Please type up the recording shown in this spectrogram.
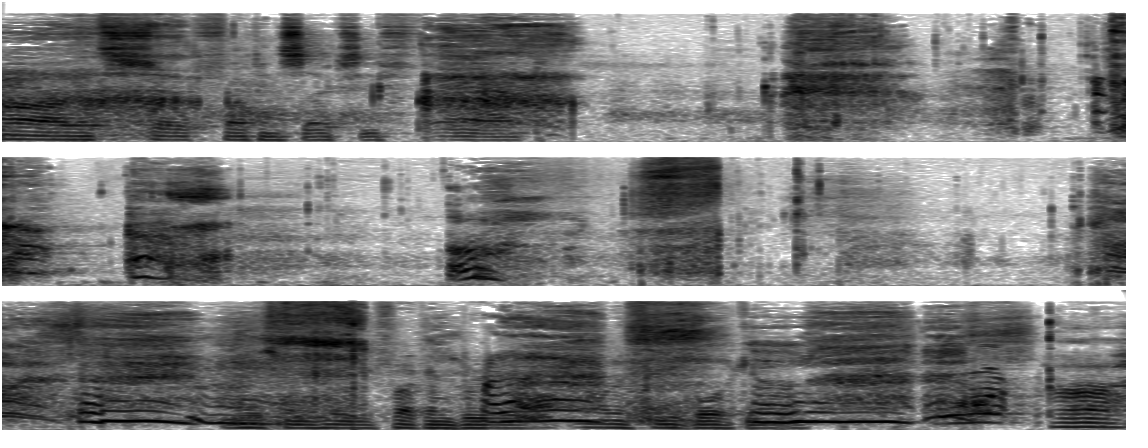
Oh, that's so fucking sexy. Fuck. I just want to hear you fucking breathe. I want to see you both guys. Oh.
